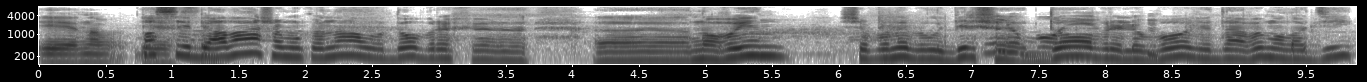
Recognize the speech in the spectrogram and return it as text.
і на і Спасибі. все. А вашому каналу добрих е, е, новин, щоб вони були більше Любові. добрі, любові. Да, ви молоді,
